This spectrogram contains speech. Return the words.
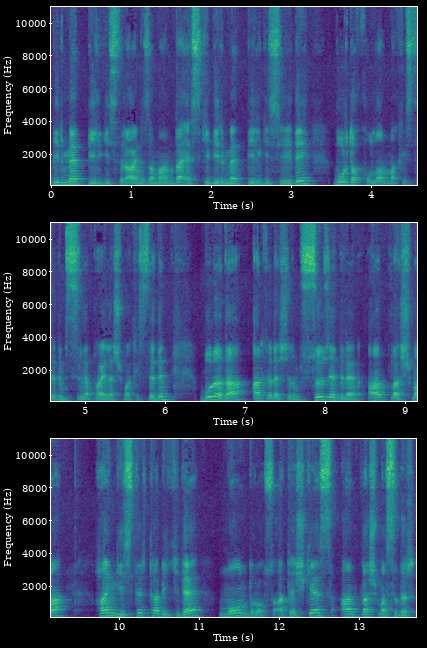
Bir map bilgisidir aynı zamanda. Eski bir map bilgisiydi. Burada kullanmak istedim, sizinle paylaşmak istedim. Burada arkadaşlarım söz edilen antlaşma hangisidir? Tabii ki de Mondros Ateşkes Antlaşmasıdır.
